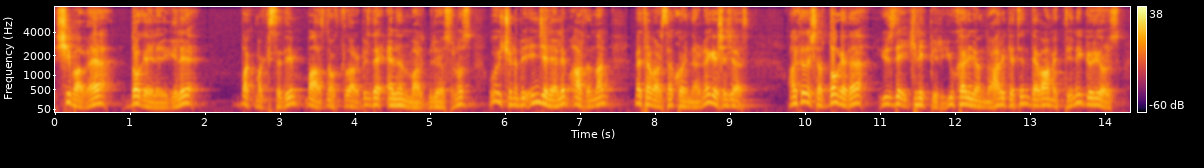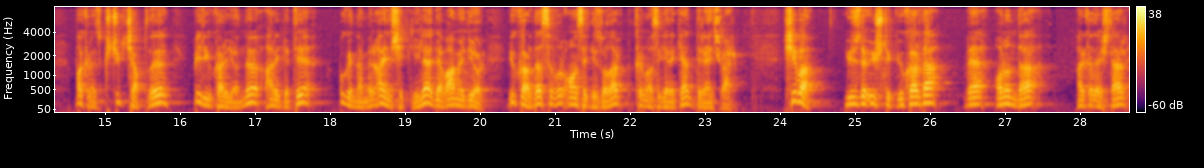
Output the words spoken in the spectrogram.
Shiba ve Doge ile ilgili bakmak istediğim bazı noktalar. Bir de Elon var biliyorsunuz. Bu üçünü bir inceleyelim ardından Metaverse coinlerine geçeceğiz. Arkadaşlar Doge'de %2'lik bir yukarı yönlü hareketin devam ettiğini görüyoruz. Bakınız küçük çaplı bir yukarı yönlü hareketi bugünden beri aynı şekliyle devam ediyor. Yukarıda 0.18 dolar kırması gereken direnç var. Shiba %3'lük yukarıda ve onun da arkadaşlar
